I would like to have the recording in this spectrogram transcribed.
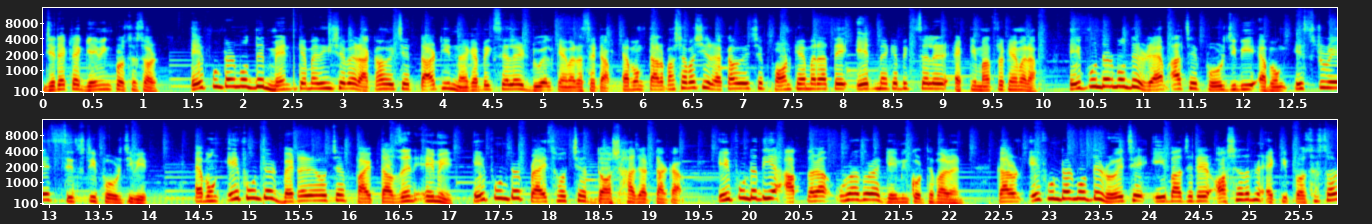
যেটা একটা গেমিং প্রসেসর এই ফোনটার মধ্যে মেন ক্যামেরা হিসেবে রাখা হয়েছে থার্টিন মেগাপিক্সেলের ডুয়েল ক্যামেরা সেট এবং তার পাশাপাশি রাখা হয়েছে ফ্রন্ট ক্যামেরাতে এইট মেগাপিক্সেলের একটি মাত্র ক্যামেরা এই ফোনটার মধ্যে র্যাম আছে ফোর জিবি এবং স্টোরেজ সিক্সটি ফোর জিবি এবং এই ফোনটার ব্যাটারি হচ্ছে ফাইভ থাউজেন্ড এমএইচ এই ফোনটার প্রাইস হচ্ছে দশ হাজার টাকা। এই ফোনটা দিয়ে আপনারা উড়াধরা গেমিং করতে পারবেন কারণ এই ফোনটার মধ্যে রয়েছে এই বাজেটের অসাধারণ একটি প্রসেসর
